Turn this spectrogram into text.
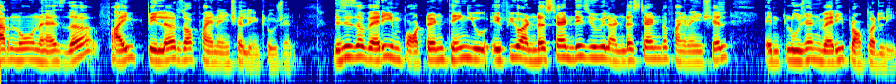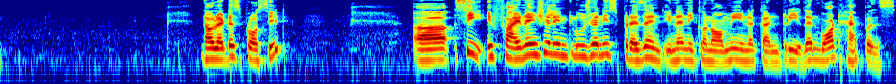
are known as the five pillars of financial inclusion. This is a very important thing. You if you understand this you will understand the financial inclusion very properly. Now let us proceed. Uh, see if financial inclusion is present in an economy in a country then what happens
